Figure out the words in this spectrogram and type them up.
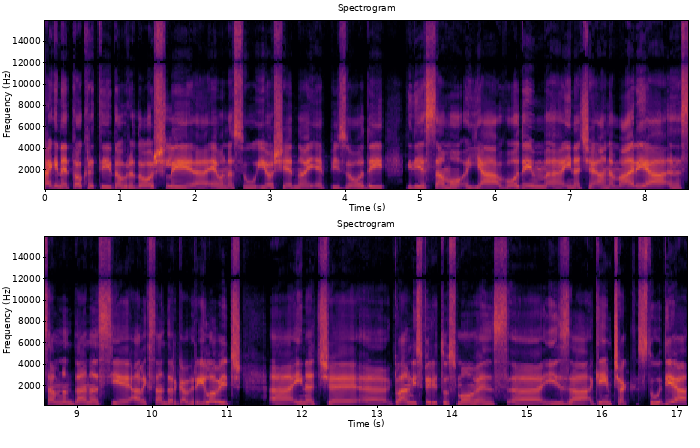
Dragi netokrati, dobrodošli. E, evo nas u još jednoj epizodi gdje samo ja vodim, e, inače Ana Marija. E, sa mnom danas je Aleksandar Gavrilović, inače glavni spiritus movens iza Gamechuck studija,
